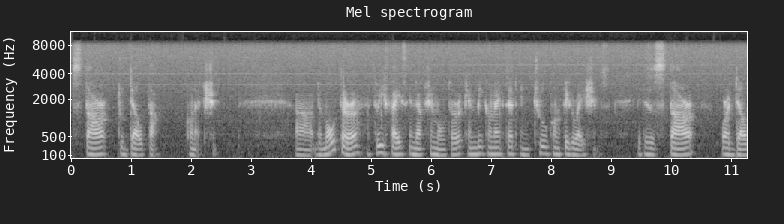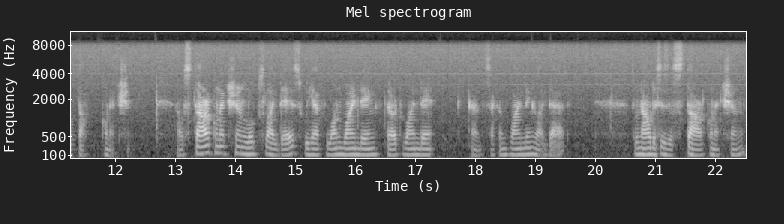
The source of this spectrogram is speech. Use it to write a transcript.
star to delta connection. Uh, the motor, three-phase induction motor, can be connected in two configurations. It is a star or a delta connection. Now star connection looks like this. We have one winding, third winding, and second winding like that. So now this is a star connection.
